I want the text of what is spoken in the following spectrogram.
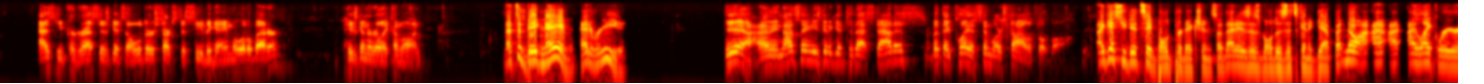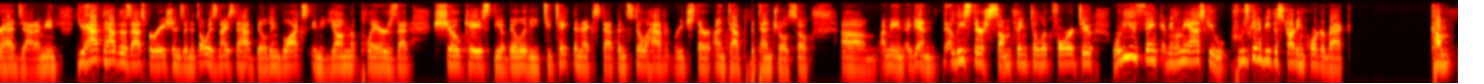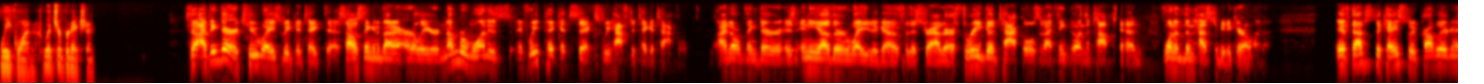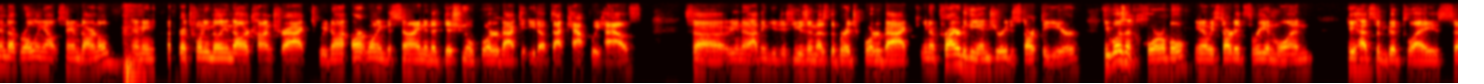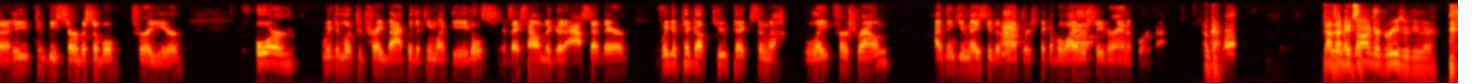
as he progresses, gets older, starts to see the game a little better, he's going to really come on. That's a big name, Ed Reed. Yeah, I mean, not saying he's going to get to that status, but they play a similar style of football. I guess you did say bold prediction, so that is as bold as it's going to get. But no, I, I, I like where your head's at. I mean, you have to have those aspirations, and it's always nice to have building blocks in young players that showcase the ability to take the next step and still haven't reached their untapped potential. So, um, I mean, again, at least there's something to look forward to. What do you think? I mean, let me ask you, who's going to be the starting quarterback come week one? What's your prediction? So I think there are two ways we could take this. I was thinking about it earlier. Number one is if we pick at six, we have to take a tackle. I don't think there is any other way to go for this draft. There are three good tackles that I think go in the top 10. One of them has to be to Carolina. If that's the case, we probably are going to end up rolling out Sam Darnold. I mean, for a $20 million contract, we not, aren't wanting to sign an additional quarterback to eat up that cap we have. So, you know, I think you just use him as the bridge quarterback. You know, prior to the injury to start the year, he wasn't horrible. You know, we started three and one. He had some good plays. Uh, he could be serviceable for a year. Or we could look to trade back with a team like the Eagles if they found a good asset there. If we could pick up two picks in the late first round, I think you may see the Panthers pick up a wide receiver and a quarterback. Okay. No, that like makes dog sense. agrees with you there.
